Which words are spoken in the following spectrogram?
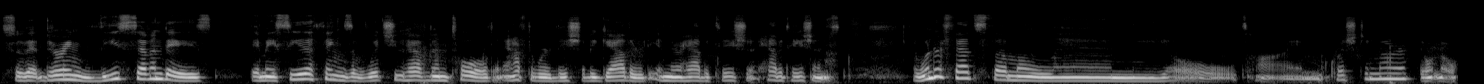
so that during these seven days they may see the things of which you have been told, and afterward they shall be gathered in their habitation, habitations. I wonder if that's the millennial time? Question mark. Don't know.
